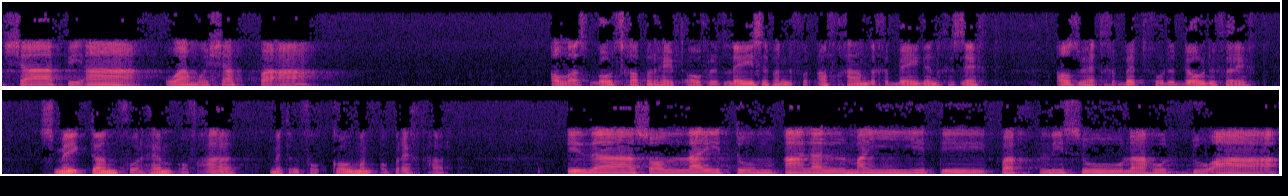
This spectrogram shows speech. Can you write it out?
شافئا ومشفعا Allahs boodschapper heeft over het lezen van de voorafgaande gebeden gezegd, als u het gebed voor de dode verricht, smeek dan voor hem of haar met een volkomen oprecht hart. إذا صليتم على الميت فاخلصوا له الدعاء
